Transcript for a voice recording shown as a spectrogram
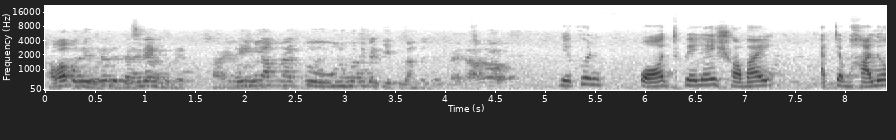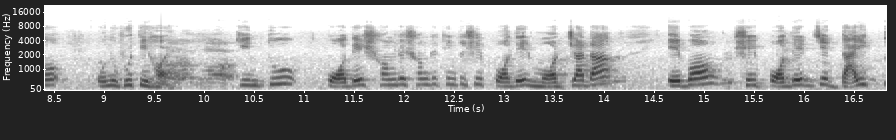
সভাপতি হলেন প্রেসিডেন্ট হলেন, এই নিয়ে আপনার একটু অনুভূতিটা কি একটু জানতে চাই। দেখুন, পদ পেলে সবাই একটা ভালো অনুভূতি হয়। কিন্তু পদের সঙ্গে সঙ্গে কিন্তু সেই পদের মর্যাদা এবং সেই পদের যে দায়িত্ব,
